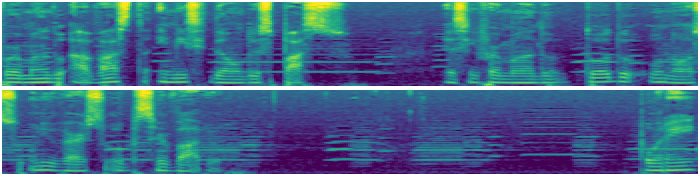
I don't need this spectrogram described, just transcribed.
formando a vasta imensidão do espaço, e assim formando todo o nosso universo observável. Porém,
